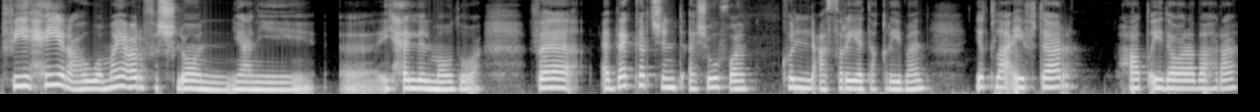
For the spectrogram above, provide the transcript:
في حيرة هو ما يعرف شلون يعني آه، يحل الموضوع. فأتذكر كنت أشوفه كل عصرية تقريبا يطلع يفتر حاط إيده ورا ظهره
